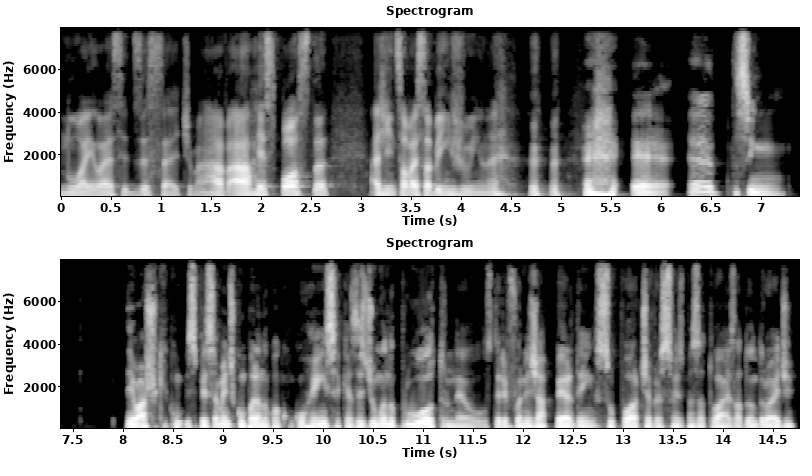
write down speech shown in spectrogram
no iOS 17. Mas a, a resposta a gente só vai saber em junho, né? é, é, é, assim. Eu acho que, especialmente comparando com a concorrência, que às vezes de um ano para o outro, né, os telefones já perdem suporte a versões mais atuais lá do Android.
